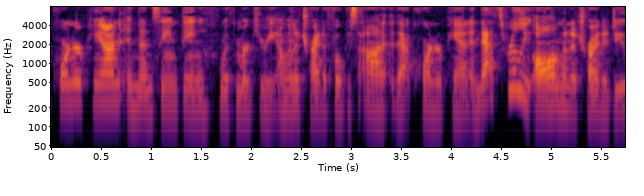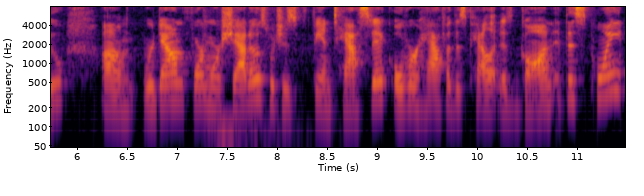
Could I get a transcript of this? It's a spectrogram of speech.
corner pan, and then same thing with Mercury. I'm going to try to focus on that corner pan, and that's really all I'm going to try to do. Um, we're down four more shadows, which is fantastic. Over half of this palette is gone at this point,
